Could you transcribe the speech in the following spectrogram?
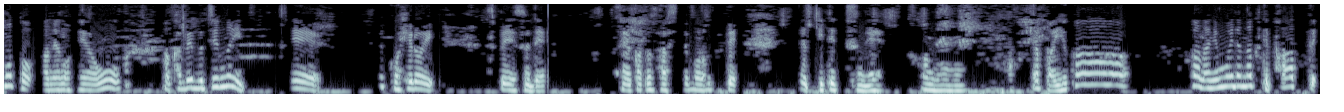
元姉の部屋を、まあ、壁ぶち抜いて、結構広いスペースで生活させてもらっていてですね、あの、やっぱ床が何も入れなくてパーって、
